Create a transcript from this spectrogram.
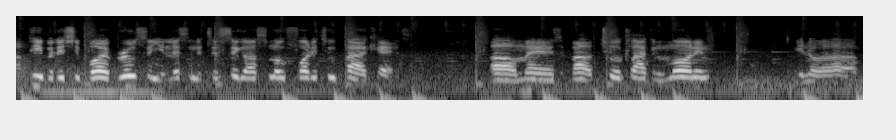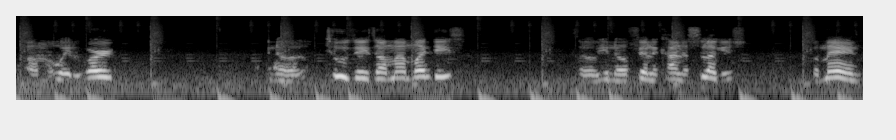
My people, this your boy Bruce, and you're listening to Cigar Smoke 42 podcast. Oh man, it's about 2 o'clock in the morning. You know, uh, on my way to work. You know, Tuesdays are my Mondays. So, you know, feeling kind of sluggish. But man,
